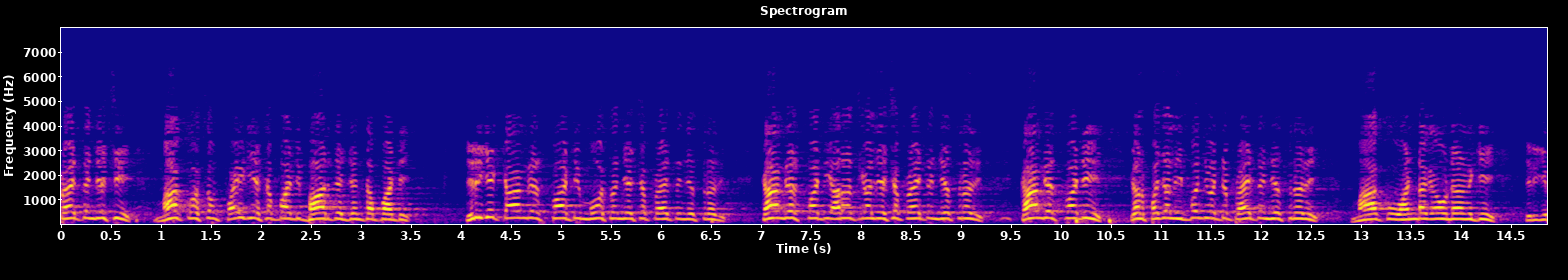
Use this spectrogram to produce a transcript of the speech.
ప్రయత్నం చేసి మా కోసం ఫైట్ చేసే పార్టీ భారతీయ జనతా పార్టీ. తిరిగి కాంగ్రెస్ పార్టీ మోసం చేసే ప్రయత్నం చేస్తున్నది. కాంగ్రెస్ పార్టీ అరాచకాలు చేసే ప్రయత్నం చేస్తున్నది. కాంగ్రెస్ పార్టీ ఇవాళ ప్రజలను ఇబ్బంది పెట్టే ప్రయత్నం చేస్తున్నది. మాకు అండగా ఉండడానికి తిరిగి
